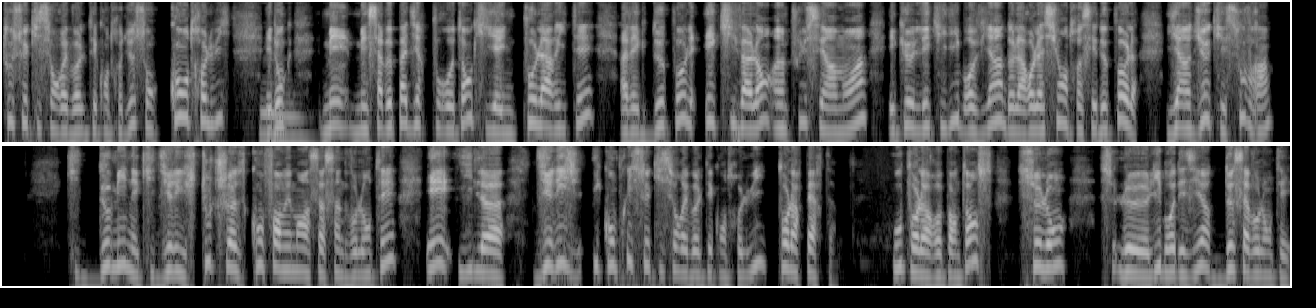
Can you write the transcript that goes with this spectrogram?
Tous ceux qui sont révoltés contre Dieu sont contre lui. Et donc, hmm. mais, mais ça ne veut pas dire pour autant qu'il y a une polarité avec deux pôles équivalents, un plus et un moins, et que l'équilibre vient de la relation entre ces deux pôles. Il y a un Dieu qui est souverain, qui domine et qui dirige toute chose conformément à sa sainte volonté, et il euh, dirige y compris ceux qui sont révoltés contre lui pour leur perte ou pour leur repentance selon le libre désir de sa volonté.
